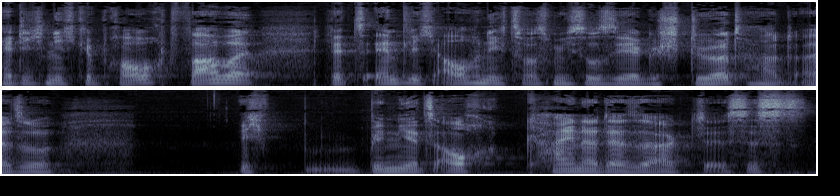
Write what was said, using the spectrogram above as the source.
hätte ich nicht gebraucht, war aber letztendlich auch nichts, was mich so sehr gestört hat. Also ich bin jetzt auch keiner, der sagt, es ist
